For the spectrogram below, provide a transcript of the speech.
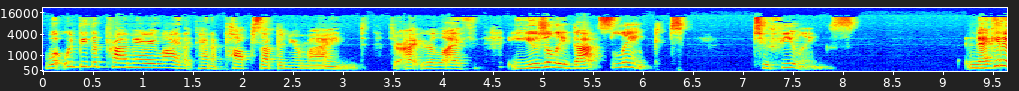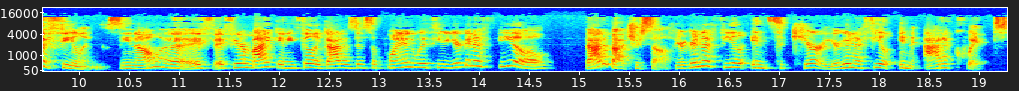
what would be the primary lie that kind of pops up in your mind throughout your life? Usually that's linked to feelings. Negative feelings you know? Uh, if if you're mike and you feel like god is disappointed with you you're going to feel bad about yourself. You're going to feel insecure. You're going to feel inadequate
